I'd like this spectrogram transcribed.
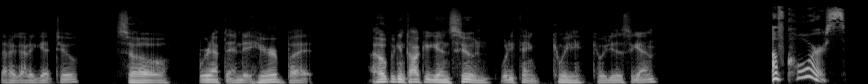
that I got to get to. So we're gonna have to end it here. But I hope we can talk again soon. What do you think? Can we can we do this again? Of course.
